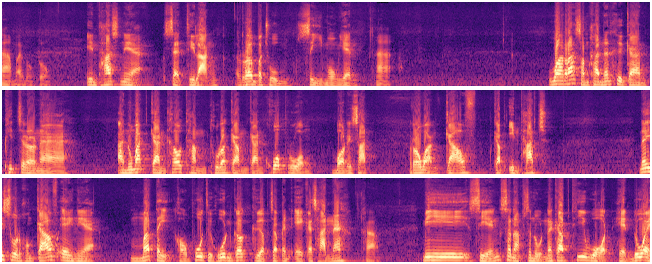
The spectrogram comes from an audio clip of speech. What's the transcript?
อ่าใบายตรง InTouch เนี่ย เสร็จทีหลังเริ่มประชุม4โมงเย็นๆฮะวาระสำคัญนั้นคือการพิจารณาอนุมัติการเข้าทำธุรกรรมการควบรวมบริษัท ระหว่าง Gulf กับ InTouch ในส่วนของ Gulf เองเนี่ยมติของผู้ถือหุ้นก็เกือบจะเป็นเอกฉันท์นะครับมีเสียงสนับสนุนนะครับที่โหวตเห็นด้วย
